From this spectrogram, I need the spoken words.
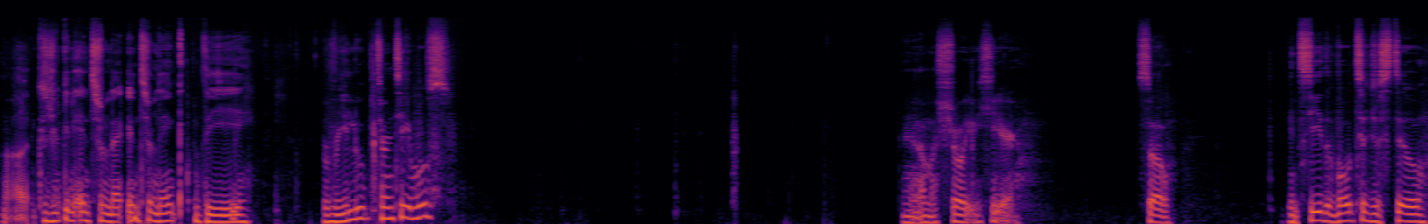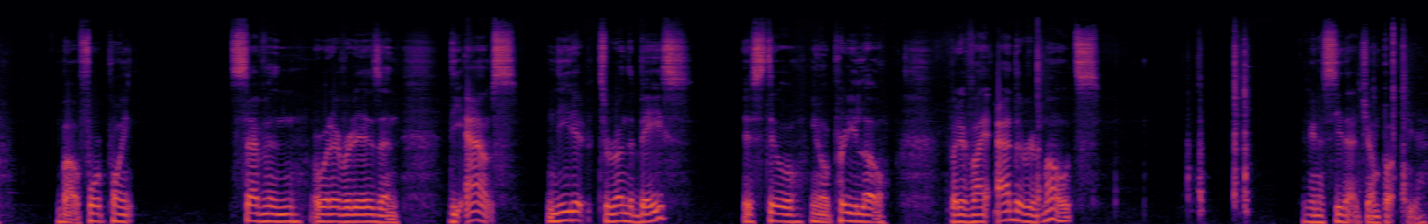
because uh, you can interlink interlink the reloop turntables and I'm gonna show you here so you can see the voltage is still about 4.7 or whatever it is. And the amps needed to run the base is still, you know, pretty low. But if I add the remotes, you're going to see that jump up here.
